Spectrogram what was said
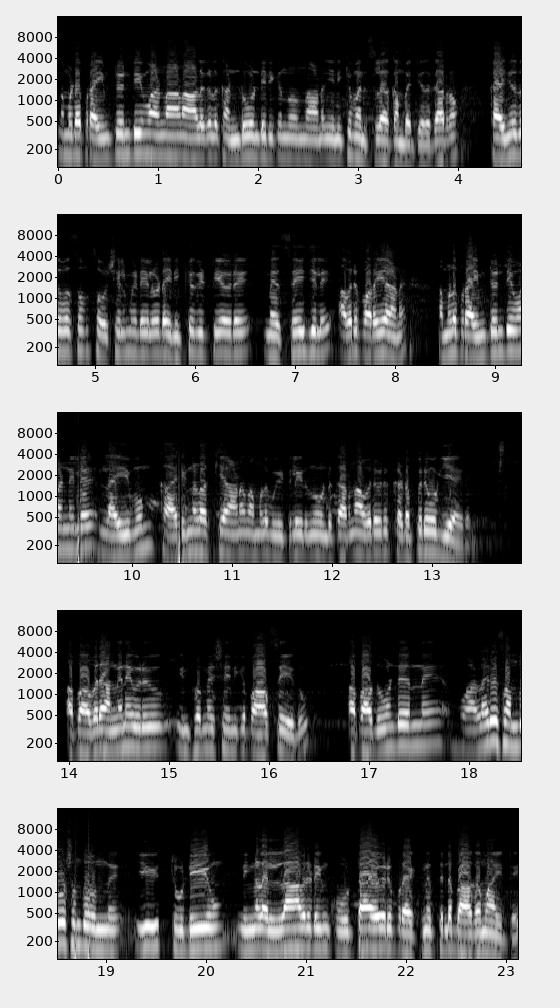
നമ്മുടെ പ്രൈം ട്വന്റി വണ്ണാണ് ആളുകൾ കണ്ടുകൊണ്ടിരിക്കുന്നതെന്നാണ് എനിക്ക് മനസ്സിലാക്കാൻ പറ്റിയത്. കാരണം കഴിഞ്ഞ ദിവസം സോഷ്യൽ മീഡിയയിലൂടെ എനിക്ക് കിട്ടിയ ഒരു മെസ്സേജിൽ അവർ പറയാണ് നമ്മൾ പ്രൈം ട്വന്റി വണ്ണിലെ ലൈവും കാര്യങ്ങളൊക്കെയാണ് നമ്മൾ വീട്ടിലിരുന്നുകൊണ്ട്. കാരണം അവരൊരു കിടപ്പ് രോഗിയായിരുന്നു. അപ്പൊ അവർ അങ്ങനെ ഒരു ഇൻഫർമേഷൻ എനിക്ക് പാസ് ചെയ്തു. അപ്പൊ അതുകൊണ്ട് തന്നെ വളരെ സന്തോഷം തോന്നുന്നു ഈ സ്റ്റുഡിയോയും നിങ്ങൾ എല്ലാവരുടെയും കൂട്ടായ ഒരു പ്രയത്നത്തിന്റെ ഭാഗമായിട്ട്.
